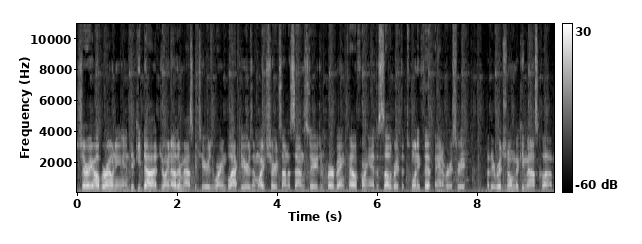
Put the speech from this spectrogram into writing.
Sherry Alberoni, and Dickie Dodd join other Mouseketeers wearing black ears and white shirts on a soundstage in Burbank, California to celebrate the 25th anniversary of the original Mickey Mouse Club.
